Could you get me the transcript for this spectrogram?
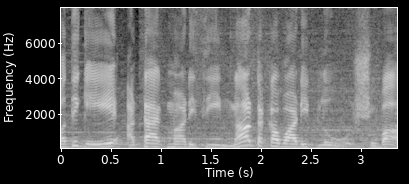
ಪತಿಗೆ ಅಟ್ಯಾಕ್ ಮಾಡಿಸಿ ನಾಟಕವಾಡಿದ್ಲು Shubha.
